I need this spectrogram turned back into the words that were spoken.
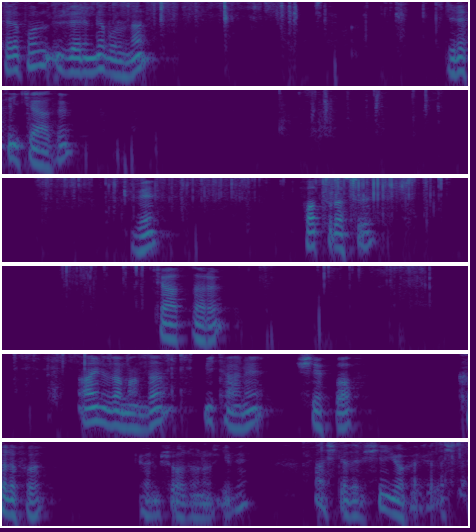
telefonun üzerinde bulunan jiletin kağıdı ve faturası kağıtları aynı zamanda bir tane şeffaf kılıfı görmüş olduğunuz gibi başka da bir şey yok arkadaşlar.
